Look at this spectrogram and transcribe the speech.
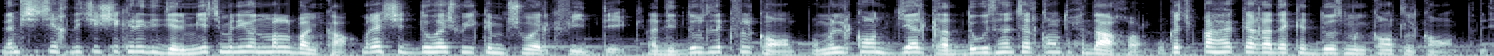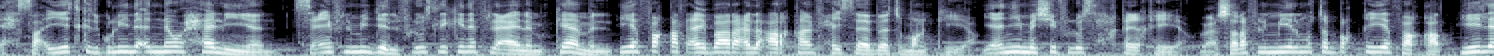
لا مشيتي خديتي شي كريدي ديال 100 مليون من البنكة ما يشدوهاش ويكمشوها لك في يديك. غادي دوز لك في ال compte ومن ال compte ديالك غدوزها انت ل compte واحد آخر وكتبقى هكا غادا كدوز من compte ل compte. الإحصائيات كتقول لنا أنه حاليا 90% ديال الفلوس اللي كاينة في العالم كامل هي فقط عبارة على أرقام في حسابات بنكية يعني ماشي فلوس حقيقية. و10% المتبقية فقط هي اللي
